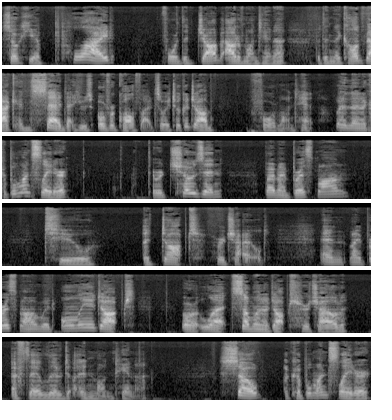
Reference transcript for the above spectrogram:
So he applied for the job out of Montana, but then they called back and said that he was overqualified. So he took a job for Montana. And then a couple months later, they were chosen by my birth mom to adopt her child. And my birth mom would only adopt or let someone adopt her child if they lived in Montana. So, a couple months later,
